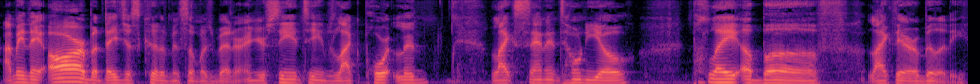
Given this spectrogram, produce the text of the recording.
I mean, they are, but they just could have been so much better. And you're seeing teams like Portland, like San Antonio, play above like their ability.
